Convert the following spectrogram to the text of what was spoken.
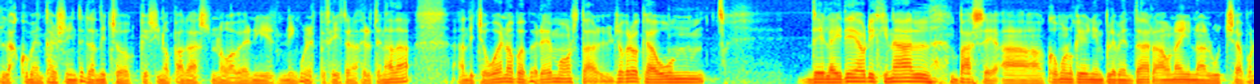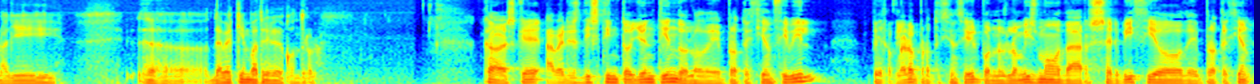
los comentarios en internet han dicho que si no pagas no va a venir ningún especialista en hacerte nada, han dicho, bueno, pues veremos, tal. Yo creo que aún de la idea original base a cómo lo quieren implementar, aún hay una lucha por allí eh, de ver quién va a tener el control. Claro, es que, a ver, es distinto. Yo entiendo lo de protección civil, pero claro, protección civil, pues no es lo mismo dar servicio de protección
